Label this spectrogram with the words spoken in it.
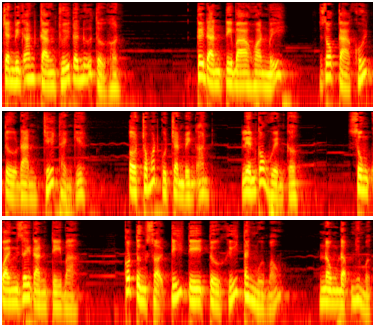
Trần Bình An càng chú ý tới nữ tử hơn. Cây đàn tỳ bà hoàn mỹ, Do cả khối tử đàn chế thành kia. Ở trong mắt của Trần Bình An, liền có huyền cơ. Xung quanh dây đàn tỳ bà, Có từng sợi tí ti từ khí tanh mùi máu, Nồng đậm như mực.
